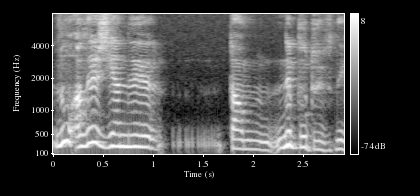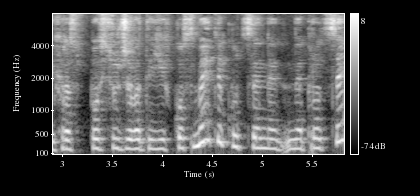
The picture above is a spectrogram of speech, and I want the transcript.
Ну, але ж я не, там, не буду в них розповсюджувати їх косметику, це не, не про це.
